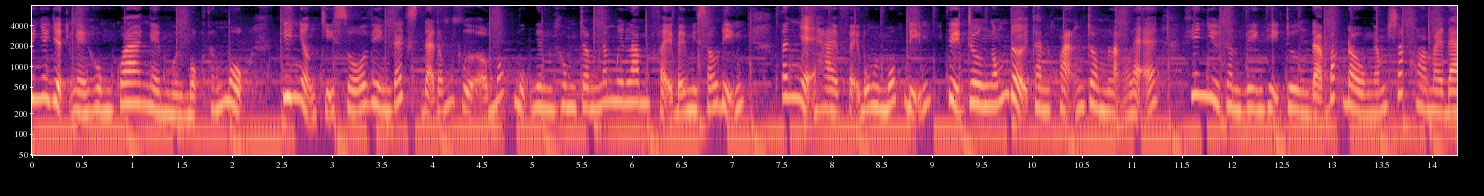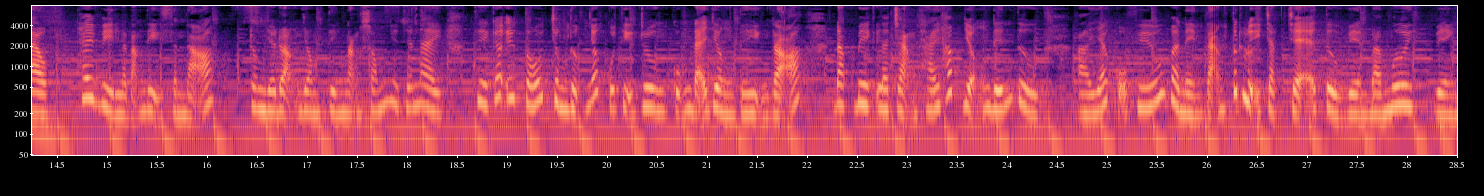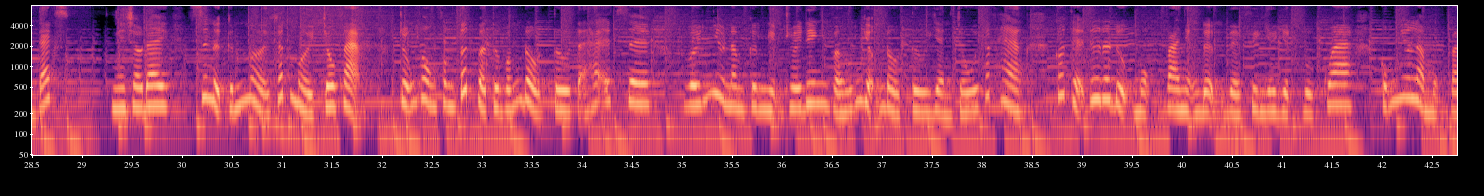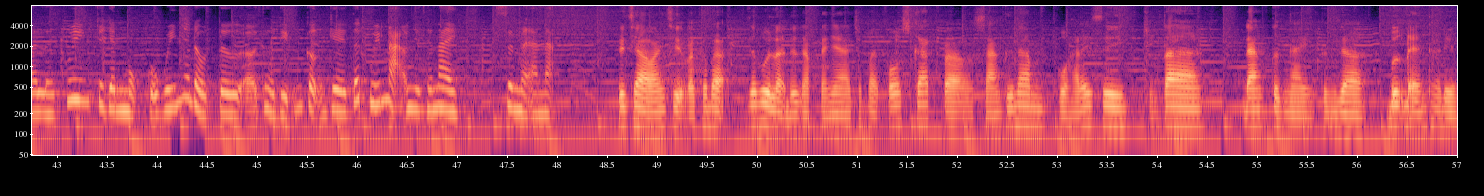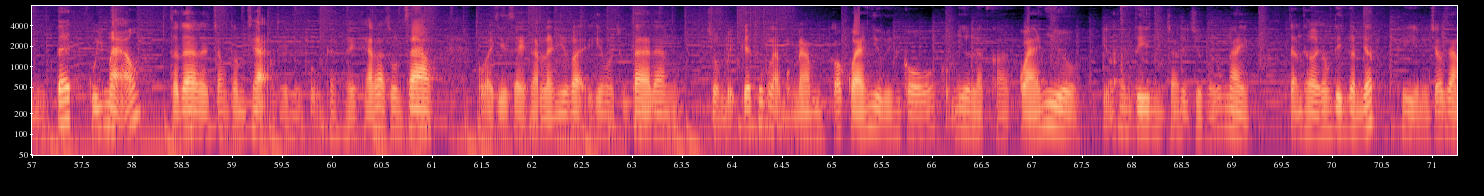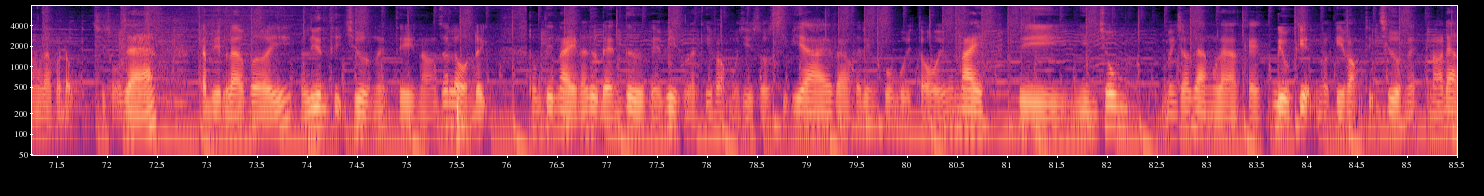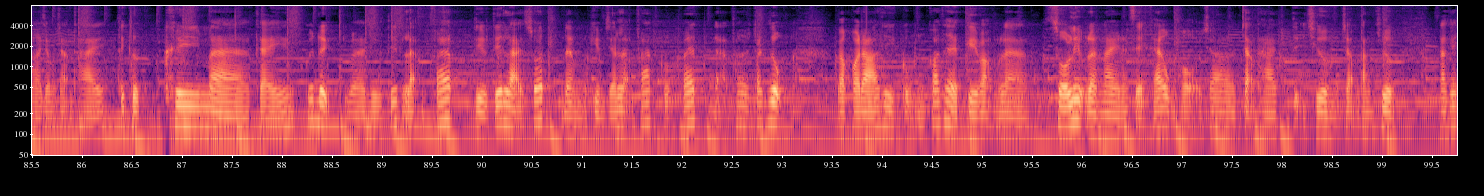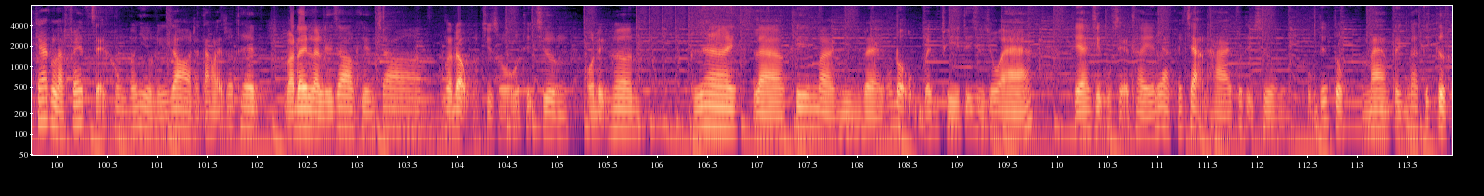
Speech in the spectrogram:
Phiên giao dịch ngày hôm qua ngày 11 tháng 1 ghi nhận chỉ số VN-Index đã đóng cửa ở mốc 1055,76 điểm, tăng nhẹ 2,41 điểm. Thị trường ngóng đợi thanh khoản trong lặng lẽ khi nhiều thành viên thị trường đã bắt đầu ngắm sắc hoa mai đào thay vì là bảng điện xanh đỏ. Trong giai đoạn dòng tiền lặng sóng như thế này thì các yếu tố chân thực nhất của thị trường cũng đã dần thể hiện rõ, đặc biệt là trạng thái hấp dẫn đến từ à, giá cổ phiếu và nền tảng tích lũy chặt chẽ từ VN30, VN-Index ngay sau đây, xin được kính mời khách mời Châu Phạm, trưởng phòng phân tích và tư vấn đầu tư tại HSC với nhiều năm kinh nghiệm trading và hướng dẫn đầu tư dành cho quý khách hàng có thể đưa ra được một vài nhận định về phiên giao dịch vừa qua cũng như là một vài lời khuyên cho danh mục của quý nhà đầu tư ở thời điểm cận kề Tết Quý Mão như thế này. Xin mời anh ạ. Xin chào anh chị và các bạn, rất vui là được gặp cả nhà trong bài postcard vào sáng thứ năm của HSC. Chúng ta đang từng ngày từng giờ bước đến thời điểm Tết Quý Mão thật ra là trong tâm trạng thì mình cũng cảm thấy khá là xôn xao. Có phải chia sẻ thật là như vậy? Khi mà chúng ta đang chuẩn bị kết thúc lại một năm, có quá nhiều biến cố cũng như là có quá nhiều những thông tin cho thị trường vào lúc này. Tạm thời thông tin gần nhất thì mình cho rằng là vận động chỉ số giá đặc biệt là với liên thị trường ấy, thì nó rất là ổn định. Thông tin này nó được đến từ cái việc là kỳ vọng của chỉ số CPI vào thời điểm của buổi tối hôm nay. Thì nhìn chung mình cho rằng là cái điều kiện và kỳ vọng thị trường ấy nó đang ở trong trạng thái tích cực. Khi mà cái quyết định về điều tiết lạm phát điều tiết lãi suất để mà kiềm chế lạm phát của Fed đã phát tác dụng. Và qua đó thì cũng có thể kỳ vọng là số liệu lần này nó sẽ khá ủng hộ cho trạng thái của thị trường chậm tăng trưởng nói cách khác là Fed sẽ không có nhiều lý do để tăng lãi suất thêm. Và đây là lý do khiến cho vận động chỉ số của thị trường ổn định hơn. Thứ hai là khi mà nhìn về góc độ bên phía thị trường châu Á, thì anh chị cũng sẽ thấy là cái trạng thái của thị trường cũng tiếp tục mang tính là tích cực.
